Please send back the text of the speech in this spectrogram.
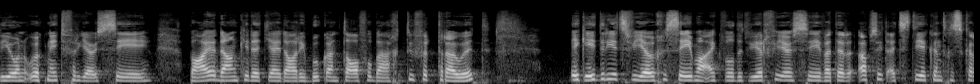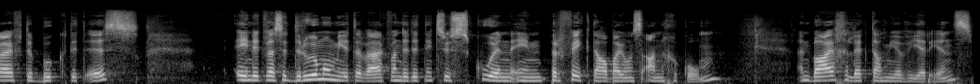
Dion ook net vir jou sê baie dankie dat jy daardie boek aan Tafelberg toevertrou het. Ek het reeds vir jou gesê maar ek wil dit weer vir jou sê watter absoluut uitstekend geskryfde boek dit is. En dit was 'n droom om mee te werk want dit het net so skoon en perfek daar by ons aangekom. En baie geluk daarmee weer eens.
